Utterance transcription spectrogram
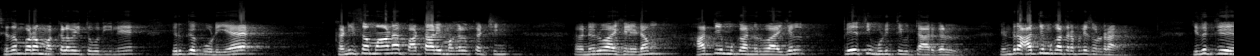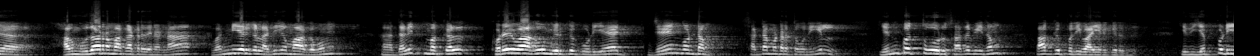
சிதம்பரம் மக்களவைத் தொகுதியிலே இருக்கக்கூடிய கணிசமான பாட்டாளி மகள் கட்சி நிர்வாகிகளிடம் அதிமுக நிர்வாகிகள் பேசி முடித்து விட்டார்கள் என்று அதிமுக தரப்பிலே சொல்கிறாங்க இதுக்கு அவங்க உதாரணமாக காட்டுறது என்னென்னா வன்னியர்கள் அதிகமாகவும் தலித் மக்கள் குறைவாகவும் இருக்கக்கூடிய ஜெயங்கொண்டம் சட்டமன்ற தொகுதியில் எண்பத்தோரு சதவீதம் வாக்குப்பதிவாகியிருக்கிறது இது எப்படி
